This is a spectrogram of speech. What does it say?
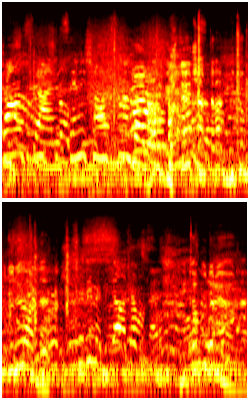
Şans yani. Senin şansına böyle. Üçte üç attı bak bir topu duruyor orada. Bir topu duruyor orada.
